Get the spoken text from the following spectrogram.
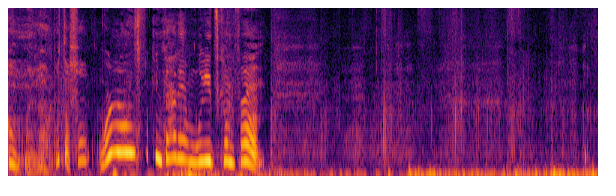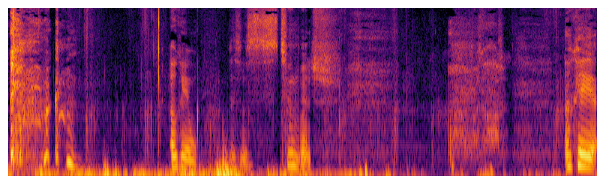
Oh my god, what the fuck? Where do all these fucking goddamn weeds come from? Okay, this is too much. Oh my god. Okay,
